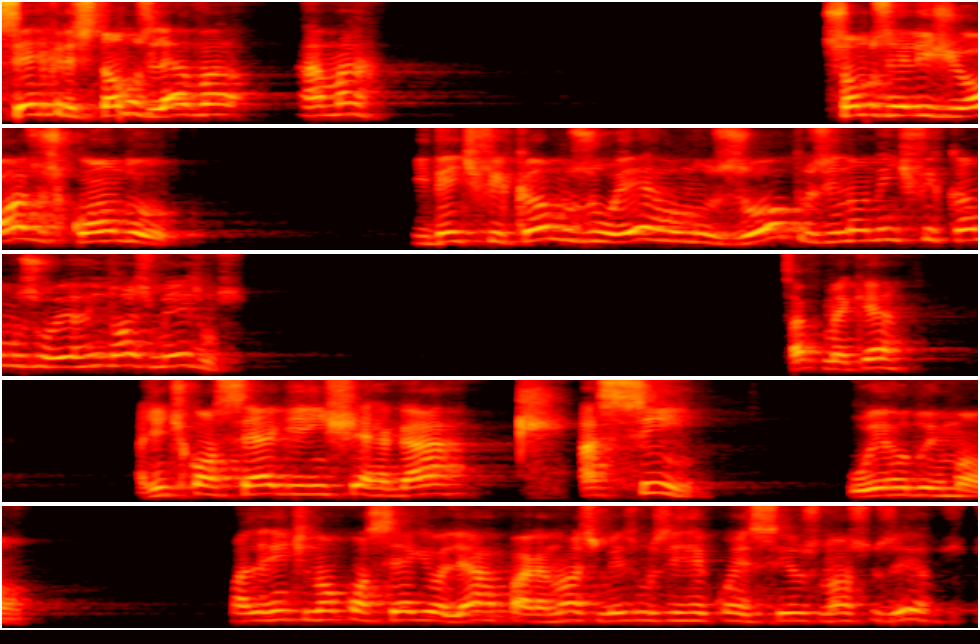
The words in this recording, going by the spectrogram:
Ser cristão nos leva a amar. Somos religiosos quando identificamos o erro nos outros e não identificamos o erro em nós mesmos. Sabe como é que é? A gente consegue enxergar assim o erro do irmão. Mas a gente não consegue olhar para nós mesmos e reconhecer os nossos erros.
